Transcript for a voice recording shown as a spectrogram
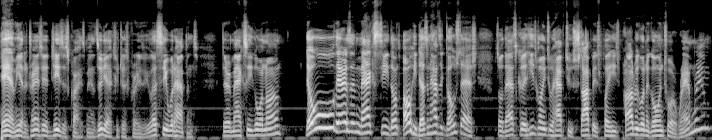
Damn, he had a Transit. Jesus Christ, man. Zodiacs are just crazy. Let's see what happens. There Maxi going on? No, there's a Maxi. Don't. Oh, he doesn't have the Ghost Ash. So that's good. He's going to have to stop his play. He's probably going to go into a Ram Ram.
